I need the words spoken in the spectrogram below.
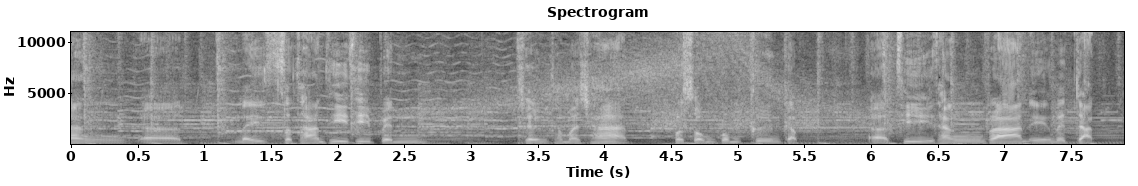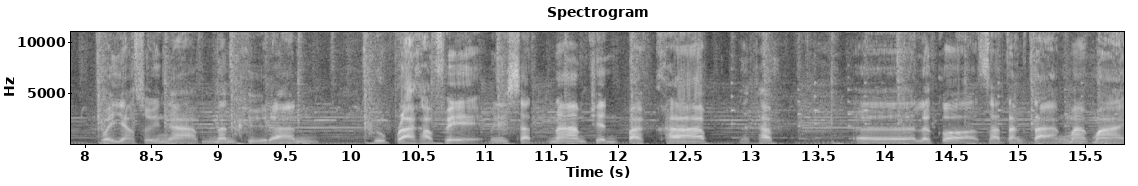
นั่งในสถานที่ที่เป็นเชิงธรรมชาติ ผสมกลมกลืนกับที่ทางร้านเองได้จัดไว้อย่างสวยงาม นั่นคือร้านดูปลาคาเฟ่มีสัตว์น้ำเช่นปลาคร์ฟนะครับแล้วก็สัตว์ต่างๆมากมาย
